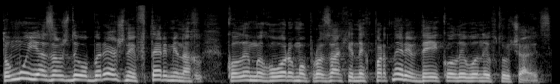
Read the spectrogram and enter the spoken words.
Тому я завжди обережний в термінах, коли ми говоримо про західних партнерів, де і коли вони втручаються.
